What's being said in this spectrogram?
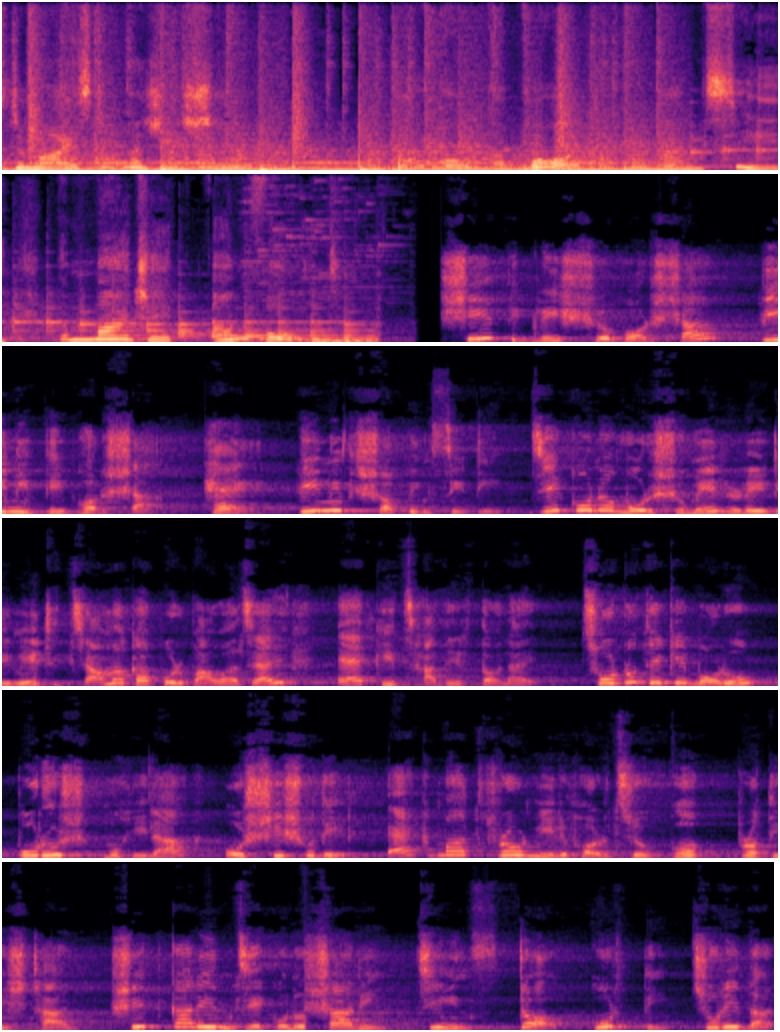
Customized magician. Welcome aboard and see the magic unfold. শীত, গ্রীষ্ম, বর্ষা পিনিতি ভরসা হ্যাঁ পিনিত শপিং সিটি যে কোনো মরশুমের রেডিমেড জামা কাপড় পাওয়া যায় একই ছাদের তলায় ছোট থেকে বড় পুরুষ মহিলা ও শিশুদের একমাত্র নির্ভরযোগ্য প্রতিষ্ঠান শীতকালীন যে কোনো শাড়ি জিন্স টপ কুর্তি চুড়িদার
